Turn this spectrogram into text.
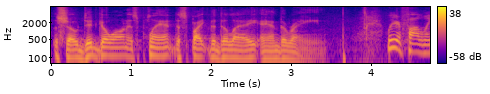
The show did go on as planned despite the delay and the rain. We are following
